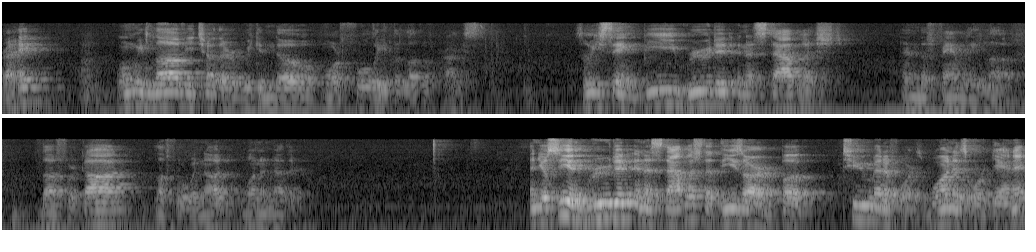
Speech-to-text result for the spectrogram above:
right? When we love each other, we can know more fully the love of Christ. So he's saying, be rooted and established in the family love love for God, love for one another. And you'll see in rooted and established that these are but two metaphors. One is organic,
